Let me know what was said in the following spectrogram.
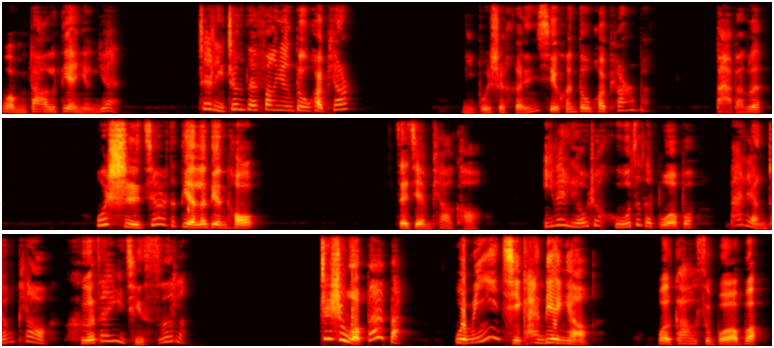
我们到了电影院，这里正在放映动画片儿。你不是很喜欢动画片吗？爸爸问。我使劲的点了点头。在检票口，一位留着胡子的伯伯把两张票合在一起撕了。这是我爸爸，我们一起看电影。我告诉伯伯，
